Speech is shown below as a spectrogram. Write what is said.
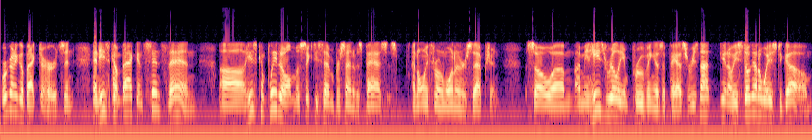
we're going to go back to Hurts, and and he's come back, and since then, uh, he's completed almost 67% of his passes and only thrown one interception. So, um, I mean, he's really improving as a passer. He's not, you know, he's still got a ways to go,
